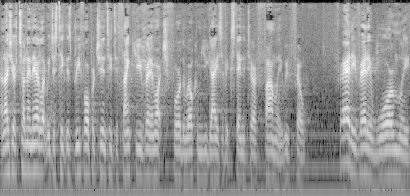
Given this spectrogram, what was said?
And as you're turning there, let me just take this brief opportunity to thank you very much for the welcome you guys have extended to our family. We felt very, very warmly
